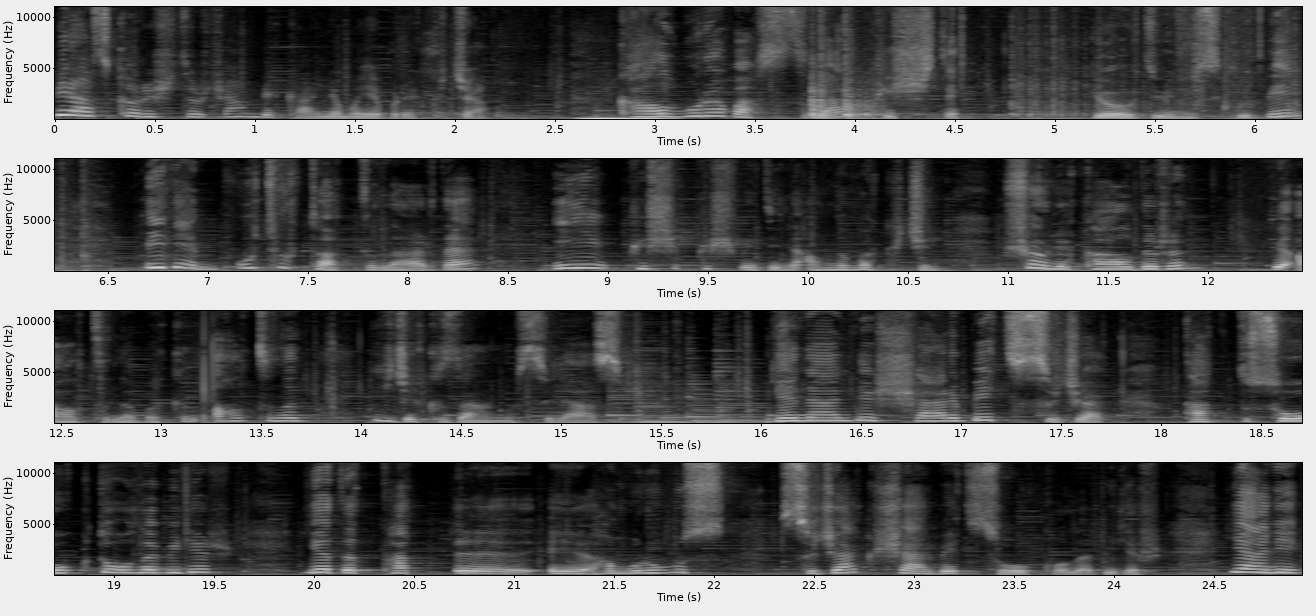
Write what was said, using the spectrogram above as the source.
Biraz karıştıracağım ve kaynamaya bırakacağım. Kalbura bastılar pişti. Gördüğünüz gibi. Bir de bu tür tatlılarda iyi pişip pişmediğini anlamak için şöyle kaldırın ve altına bakın. Altının iyice kızarması lazım. Genelde şerbet sıcak, tatlı soğuk da olabilir ya da tat, e, e, hamurumuz sıcak, şerbet soğuk olabilir. Yani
